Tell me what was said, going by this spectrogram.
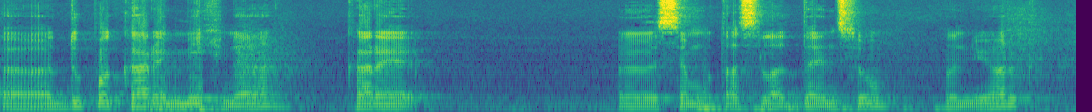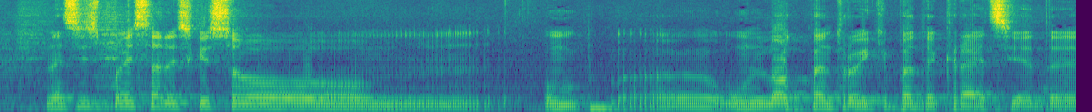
uh, după care Mihnea, care uh, se mutase la Dentsu, în New York, ne-a zis, băi, s-a deschis o, um, un, uh, un loc pentru o echipă de creație de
